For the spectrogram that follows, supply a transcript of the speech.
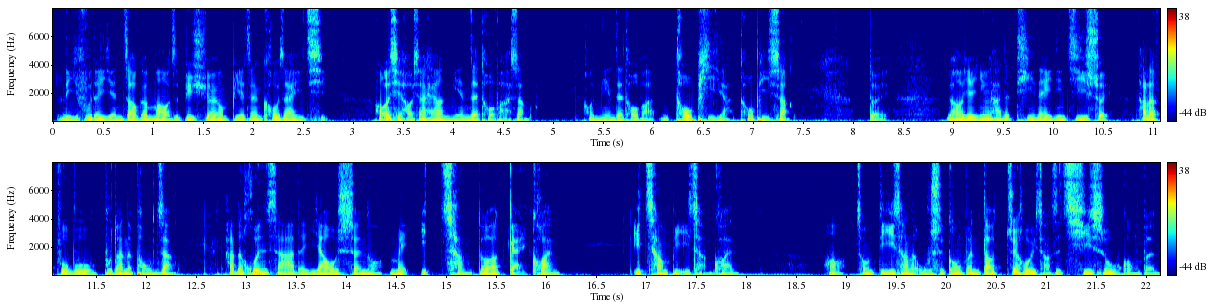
礼服的眼罩跟帽子必须要用别针扣在一起，好，而且好像还要粘在头发上，好，粘在头发头皮呀头皮上，对，然后也因为他的体内已经积水，他的腹部不断的膨胀，他的婚纱的腰身哦，每一场都要改宽，一场比一场宽，好，从第一场的五十公分到最后一场是七十五公分。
